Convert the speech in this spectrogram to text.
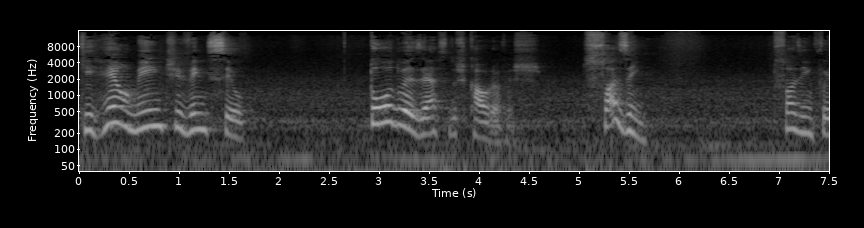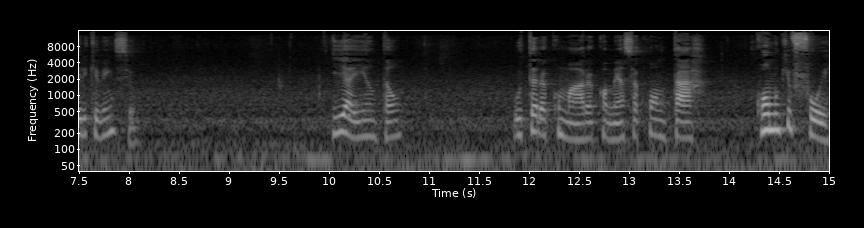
que realmente venceu todo o exército dos Kauravas, sozinho. Sozinho foi ele que venceu. E aí então, o Terakumara começa a contar como que foi,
